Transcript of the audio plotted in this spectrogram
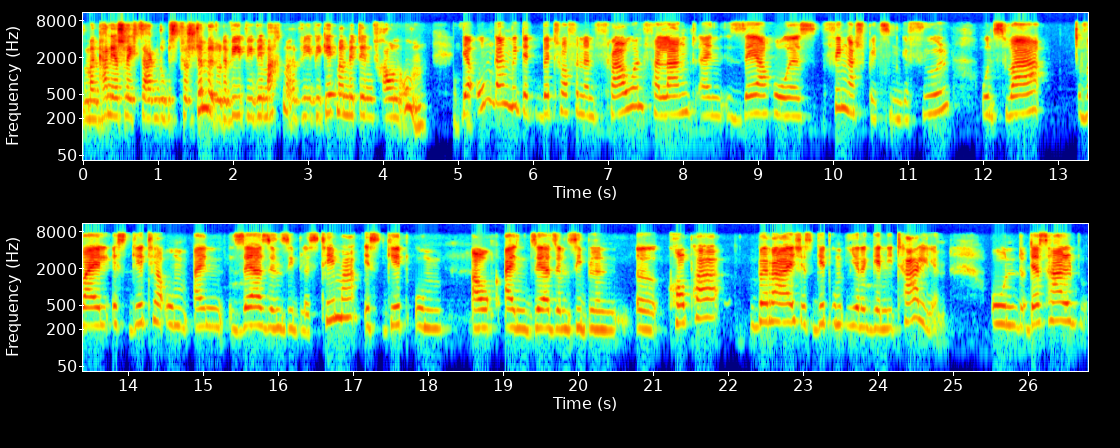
man kann ja schlecht sagen, du bist verstümmelt oder wie, wie, wie macht man, wie, wie geht man mit den Frauen um? Der Umgang mit den betroffenen Frauen verlangt ein sehr hohes Fingerspitzengefühl und zwar weil es geht ja um ein sehr sensibles Thema. Es geht um auch einen sehr sensiblen äh, Körperbereich. Es geht um ihre Genitalien. Und deshalb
